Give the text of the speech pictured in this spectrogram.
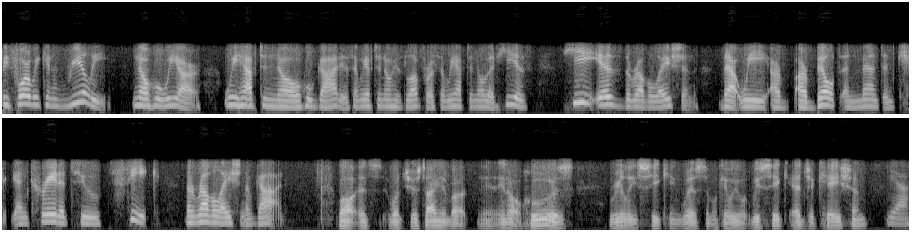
before we can really know who we are, we have to know who God is and we have to know his love for us and we have to know that he is he is the revelation that we are are built and meant and and created to seek the revelation of God. Well, it's what you're talking about. You know, who is really seeking wisdom? Okay, we we seek education. Yeah.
